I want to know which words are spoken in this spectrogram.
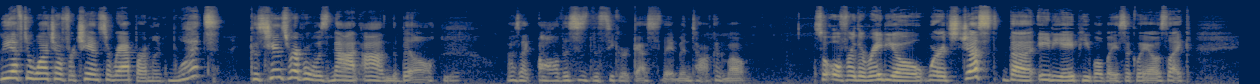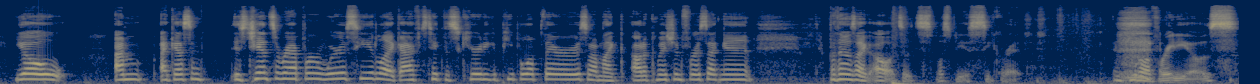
We have to watch out for Chance the Rapper." I'm like, "What?" Because Chance the Rapper was not on the bill. I was like, "Oh, this is the secret guest they've been talking about." So over the radio, where it's just the ADA people, basically, I was like, "Yo, I'm. I guess I'm. Is Chance a Rapper? Where is he? Like, I have to take the security people up there, so I'm like out of commission for a second. But then I was like, oh, it's, it's supposed to be a secret, and people have radios.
